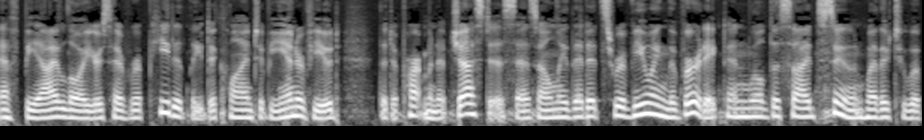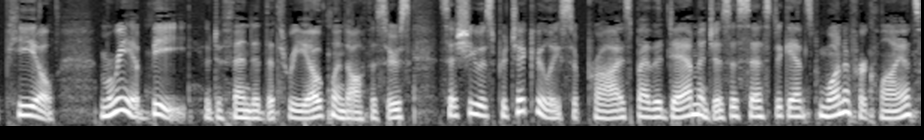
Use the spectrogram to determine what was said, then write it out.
FBI lawyers have repeatedly declined to be interviewed. The Department of Justice says only that it's reviewing the verdict and will decide soon whether to appeal. Maria Bee, who defended the three Oakland officers, says she was particularly surprised by the damages assessed against one of her clients,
